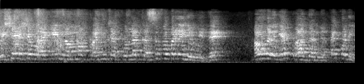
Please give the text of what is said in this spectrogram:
ವಿಶೇಷವಾಗಿ ನಮ್ಮ ಪಂಚಕುಲ ಕಸಬುಗಳೇ ಏನಿದೆ அவங்களுக்கே பிராதான்யத்தை கொடி.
